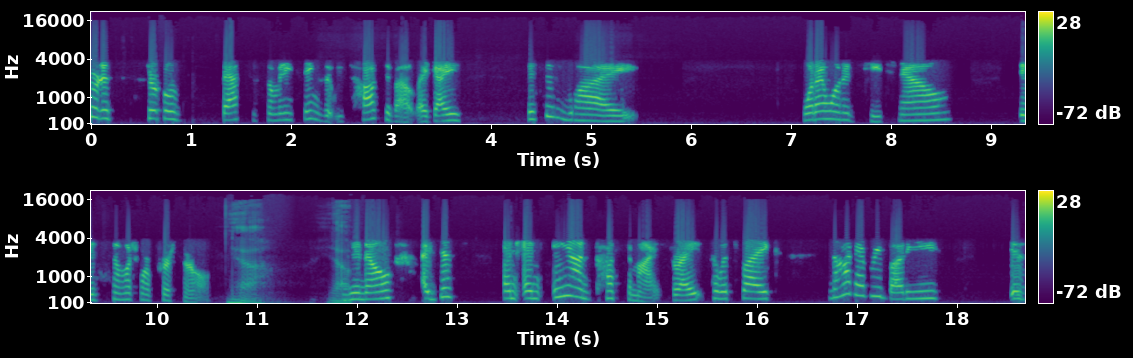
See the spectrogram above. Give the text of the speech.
sort of circles back to so many things that we've talked about. Like I, this is why what I want to teach now is so much more personal. yeah. Yeah. You know, I just and and and customized, right? So it's like not everybody is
